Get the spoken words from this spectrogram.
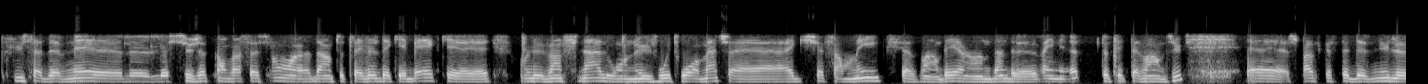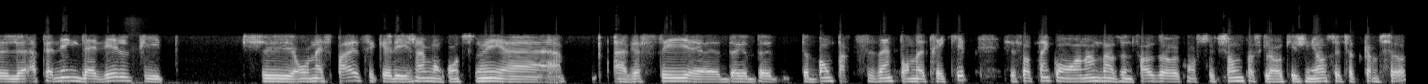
plus ça devenait euh, le, sujet de conversation euh, dans toute la ville de Québec. on l'a vu en finale où on a joué trois matchs à, guichet fermé, puis ça se vendait en dedans de 20 minutes. Tout était vendu. je pense que c'était devenu le, le, happening de la ville. On espère que les gens vont continuer à à rester euh, de, bons partisans pour notre équipe. C'est certain qu'on rentre dans une phase de reconstruction parce que le hockey junior s'est fait comme ça.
